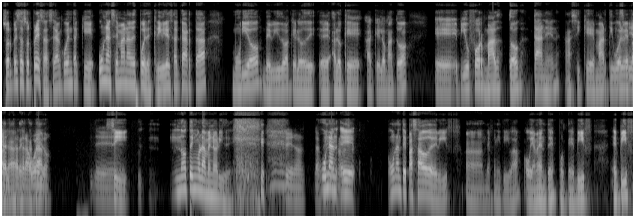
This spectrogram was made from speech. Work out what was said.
sorpresa, sorpresa, se dan cuenta que una semana después de escribir esa carta, murió debido a que lo, a lo que a que lo mató eh, Buford Mad Dog Tannen, así que Marty vuelve para rescatar. Sí, no tengo la menor idea. Eh, un, antepasado de Beef, ah, en definitiva, obviamente, porque Beef, eh, Beef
